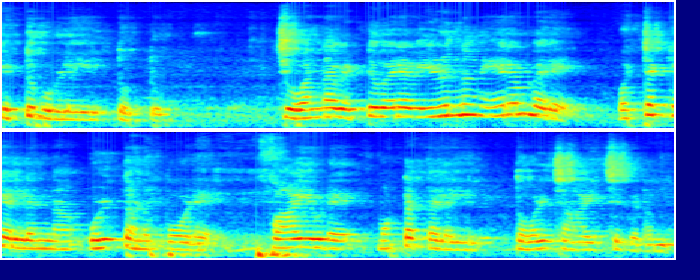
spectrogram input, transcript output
കെട്ടുപുള്ളിയിൽ തൊട്ടു. ചുവന്ന വെട്ടുവരെ വീഴുന്ന നേരം വരെ ഒറ്റയ്ക്കല്ലെന്ന ഉൾത്തണുപ്പോടെ ഫായുടെ മുട്ടത്തലയിൽ തോൾ ചായച്ചു കിടന്നു.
